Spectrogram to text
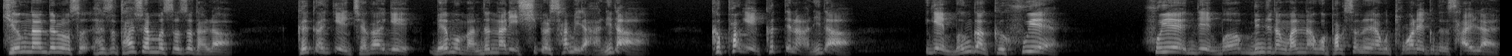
기억난 대로 써- 해서 다시 한번 써서 달라. 그러니까 이게 제가 이게 메모 만든 날이 12월 3일이 아니다. 급하게 그때는 아니다. 이게 뭔가 그 후에 후에 이제 뭐 민주당 만나고 박선현하고 통화를 했거든 4일날.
